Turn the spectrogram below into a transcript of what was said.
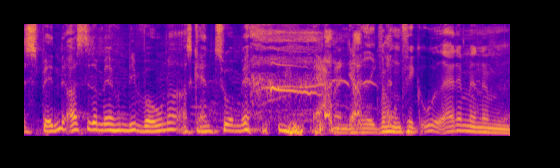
spændende. Også det der med, at hun lige vågner og skal have en tur med. ja, men jeg ved ikke, hvad hun fik ud af det, men øhm,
